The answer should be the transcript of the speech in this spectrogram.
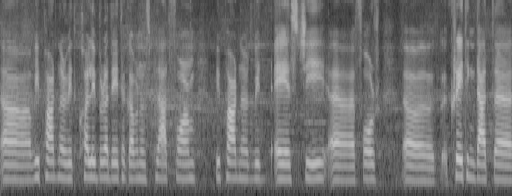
uh, we partner with Collibra Data Governance Platform, we partnered with ASG uh, for uh, creating that uh,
